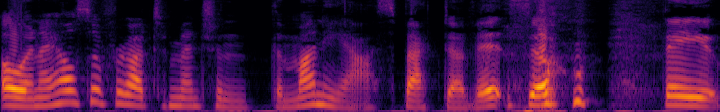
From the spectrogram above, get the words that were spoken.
Oh, and I also forgot to mention the money aspect of it. So they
